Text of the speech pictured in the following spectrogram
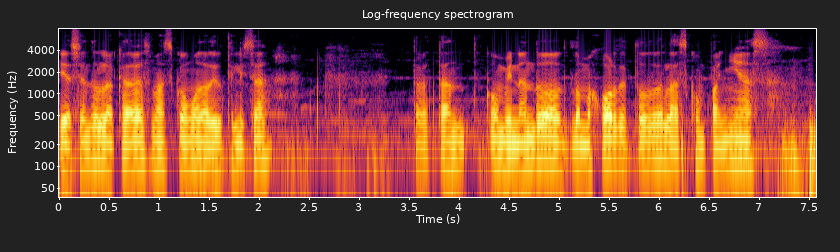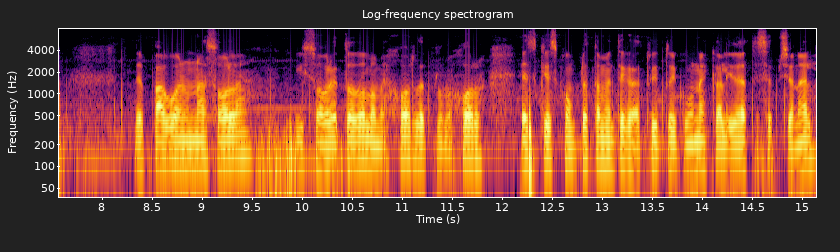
y haciéndola cada vez más cómoda de utilizar tratando combinando lo mejor de todas las compañías de pago en una sola y sobre todo lo mejor de lo mejor es que es completamente gratuito y con una calidad excepcional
